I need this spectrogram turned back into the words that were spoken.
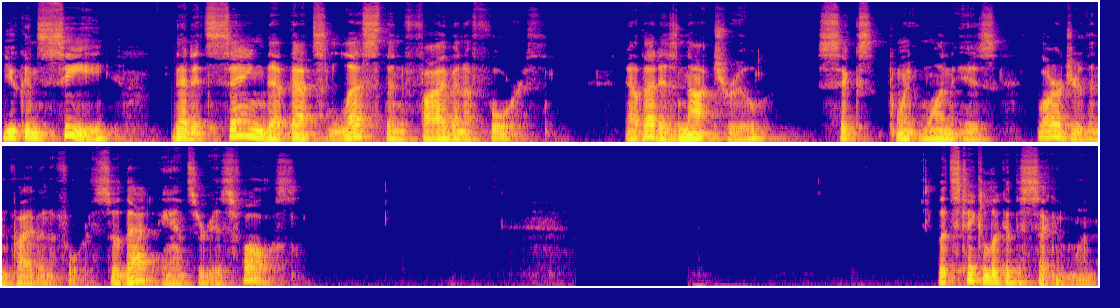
you can see that it's saying that that's less than 5 and a fourth. Now that is not true. 6.1 is larger than 5 and a fourth, so that answer is false. Let's take a look at the second one.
